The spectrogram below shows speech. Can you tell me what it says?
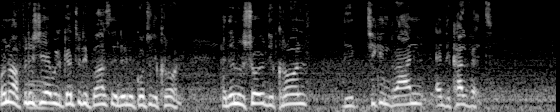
When we are finished here, we'll get to the bus and then we'll go to the kraal. And then we'll show you the kraal, the chicken run, and the culvert.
